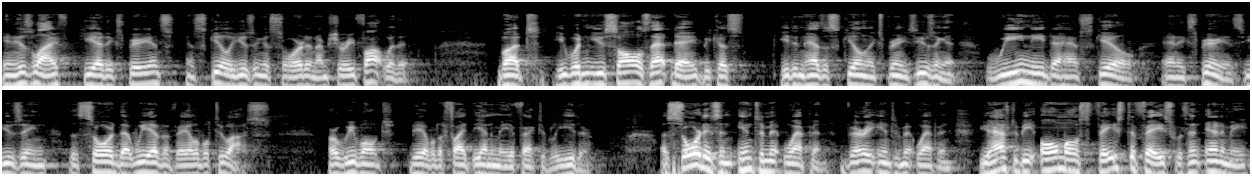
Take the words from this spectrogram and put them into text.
in his life, he had experience and skill using a sword, and I'm sure he fought with it. But he wouldn't use Saul's that day because he didn't have the skill and experience using it. We need to have skill and experience using the sword that we have available to us, or we won't be able to fight the enemy effectively either. A sword is an intimate weapon, very intimate weapon. You have to be almost face to face with an enemy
